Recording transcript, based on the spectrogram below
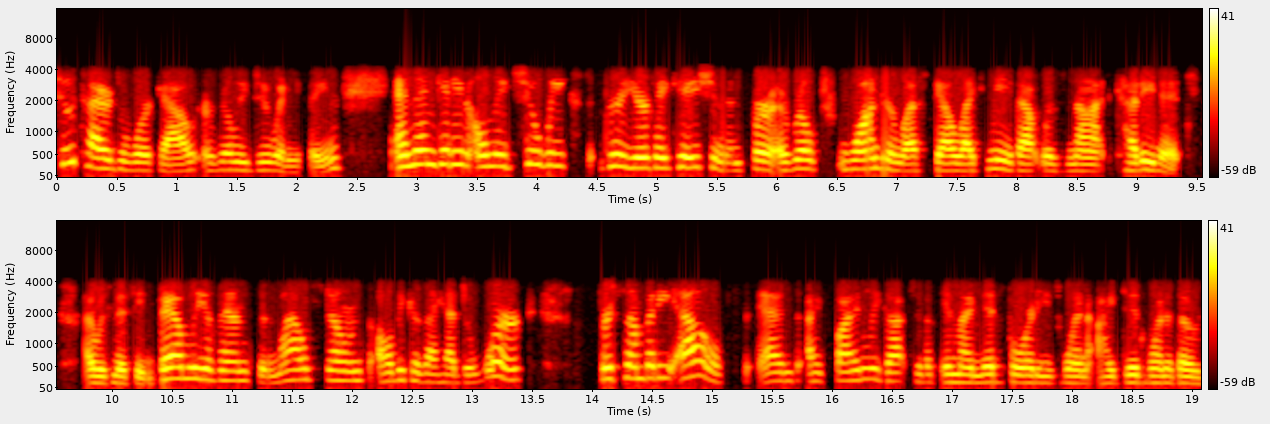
too tired to work out or really do anything, and then getting only two weeks per year vacation. And for a real wanderlust gal like me, that was not cutting it. I was missing family events and milestones, all because I had to work for somebody else. And I finally got to the in my mid 40s when I did one of those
